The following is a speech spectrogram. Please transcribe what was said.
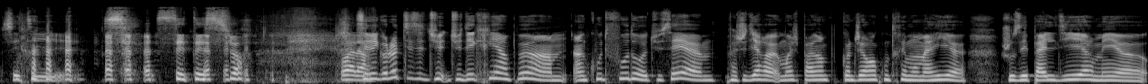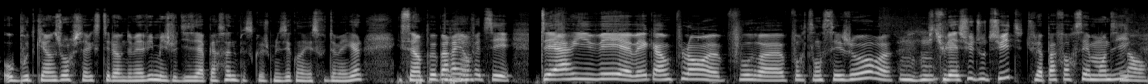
C'était c'était sûr. Voilà. C'est rigolo, tu, sais, tu, tu décris un peu un, un coup de foudre, tu sais. euh, Enfin, je veux dire, euh, moi, je- par exemple, quand j'ai rencontré mon mari, euh, j'osais pas le dire, mais euh, au bout de 15 jours, je savais que c'était l'homme de ma vie, mais je le disais à personne parce que je me disais qu'on allait se foutre de ma gueule. Et c'est un peu pareil, Mhm. en fait. C'est t'es arrivé avec un plan euh, pour euh, pour ton séjour, Mhm. puis tu l'as su tout de suite. Tu l'as pas forcément dit, Non,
